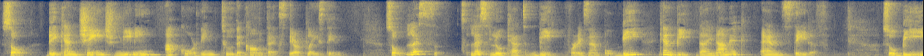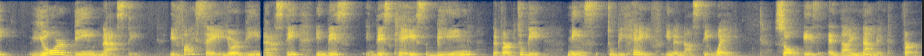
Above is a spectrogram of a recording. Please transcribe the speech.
So they can change meaning according to the context they are placed in. So let's, let's look at be, for example. Be can be dynamic and stative. So be, you're being nasty. If I say you're being nasty, in this, in this case, being, the verb to be, means to behave in a nasty way. So it's a dynamic verb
